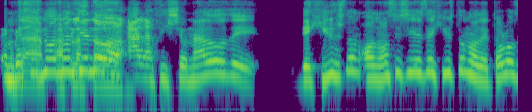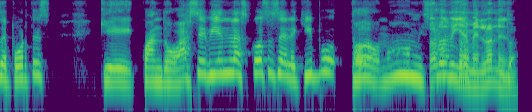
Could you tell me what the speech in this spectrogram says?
en O veces sea, no, no entiendo al aficionado de, de Houston, o no sé si es de Houston o de todos los deportes, que cuando hace bien las cosas el equipo, todo, no, mis Son los villamelones. to-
